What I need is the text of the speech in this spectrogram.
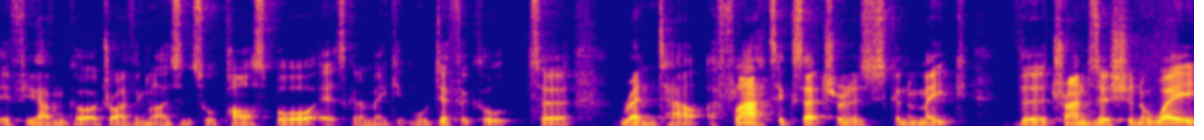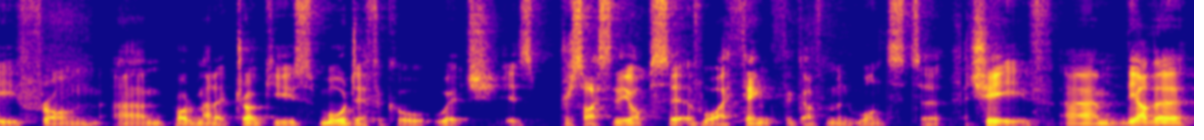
if you haven't got a driving license or passport? It's going to make it more difficult to rent out a flat, etc. And it's just going to make the transition away from um, problematic drug use more difficult, which is precisely the opposite of what I think the government wants to achieve. Um, the other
